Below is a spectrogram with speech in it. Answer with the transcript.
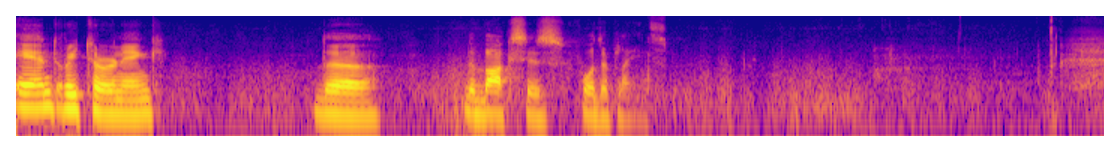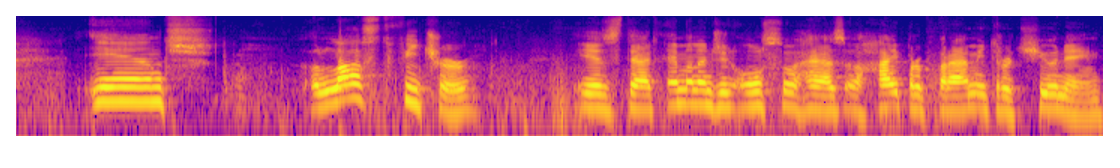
and returning the, the boxes for the planes. And a last feature is that ML Engine also has a hyperparameter tuning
